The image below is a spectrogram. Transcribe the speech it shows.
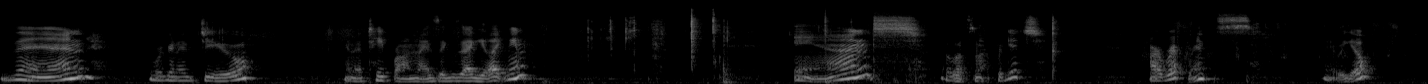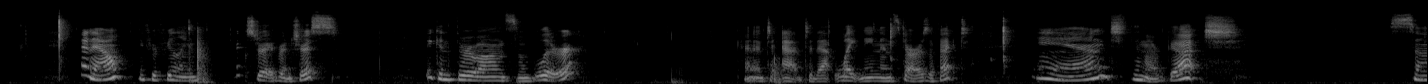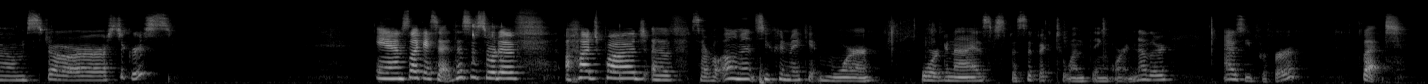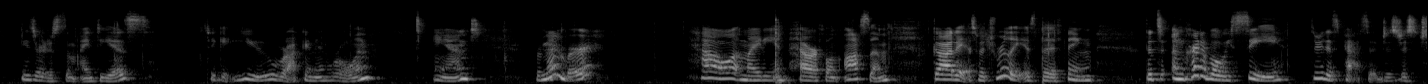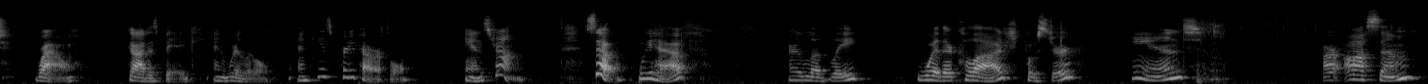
then we're going to do, I'm going to tape on my zigzaggy lightning. And let's not forget our reference. There we go. And now, if you're feeling extra adventurous, we can throw on some glitter, kind of to add to that lightning and stars effect. And then I've got some star stickers. And so like I said, this is sort of a hodgepodge of several elements. You can make it more organized, specific to one thing or another, as you prefer. But these are just some ideas to get you rocking and rolling. And remember how mighty and powerful and awesome God is, which really is the thing that's incredible we see through this passage is just, wow, God is big and we're little, and he's pretty powerful and strong. So we have our lovely weather collage poster and our awesome,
